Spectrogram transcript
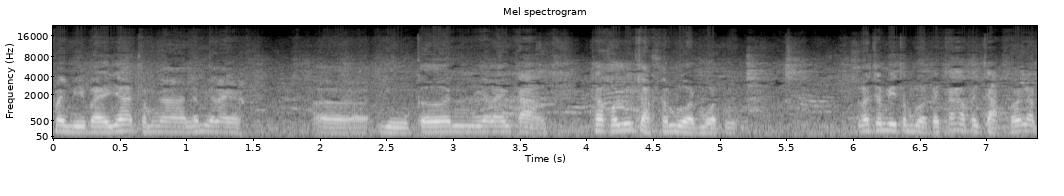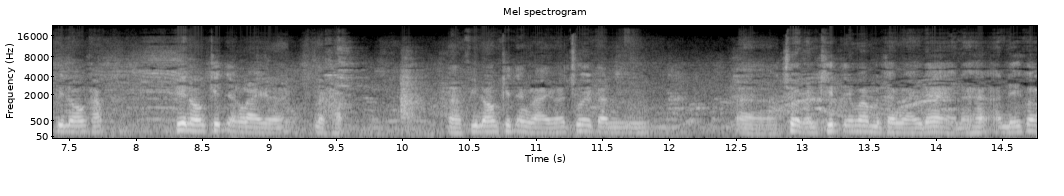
ไม่มีใบอนุญาตทำงานแล้วมีอะไรอะอออยู่เกินมีอะไรต่างถ้าเขารู้จักตำรวจหมดเราจะมีตำรวจไปกล้าไปจับเขาไหมล่ะพี่น้องครับ พี่น้องคิดอย่างไรนะครับพี่น้องคิดอย่างไรก็ช่วยกันช่วยกันคิดว่ามันจะไงแน่นะฮะอันนี้ก็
